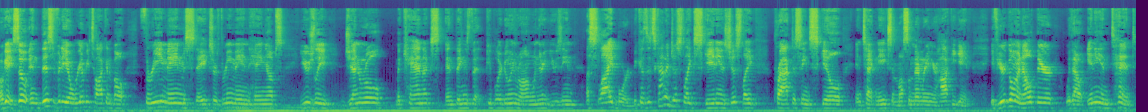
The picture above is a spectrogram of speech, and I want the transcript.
Okay, so in this video, we're gonna be talking about three main mistakes or three main hangups, usually general mechanics and things that people are doing wrong when they're using a slide board because it's kind of just like skating, it's just like practicing skill and techniques and muscle memory in your hockey game. If you're going out there without any intent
